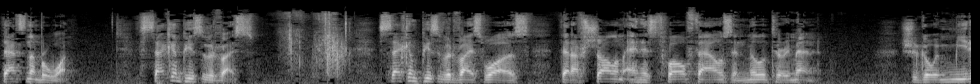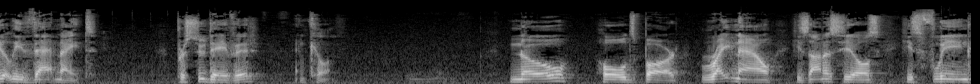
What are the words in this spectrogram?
That's number one. Second piece of advice. Second piece of advice was that Avshalom and his 12,000 military men should go immediately that night, pursue David, and kill him. No holds barred. Right now, he's on his heels, he's fleeing,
